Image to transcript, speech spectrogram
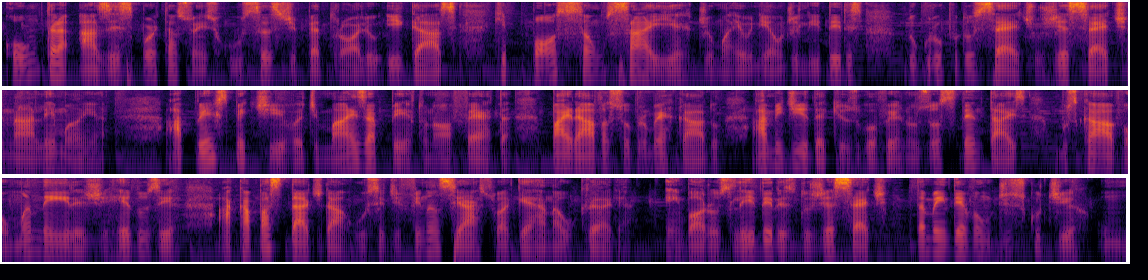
contra as exportações russas de petróleo e gás que possam sair de uma reunião de líderes do Grupo dos Sete, o G7, na Alemanha. A perspectiva de mais aperto na oferta pairava sobre o mercado à medida que os governos ocidentais buscavam maneiras de reduzir a capacidade da Rússia de financiar sua guerra na Ucrânia. Embora os líderes do G7 também devam discutir um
